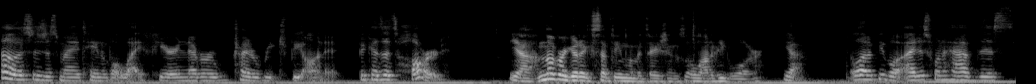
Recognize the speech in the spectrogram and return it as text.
oh, this is just my attainable life here and never try to reach beyond it because it's hard. yeah, I'm not very good at accepting limitations. A lot of people are. A lot of people, I just want to have this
